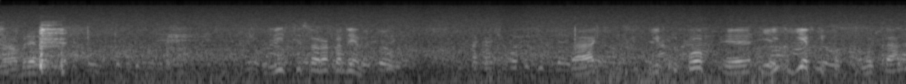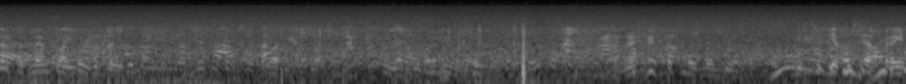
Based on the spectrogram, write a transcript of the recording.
Добре. 241. Так. Евтюков, э, Евтюков. Олександр Петленко Артур Жукович. Вот. Добре. Где-то 53.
